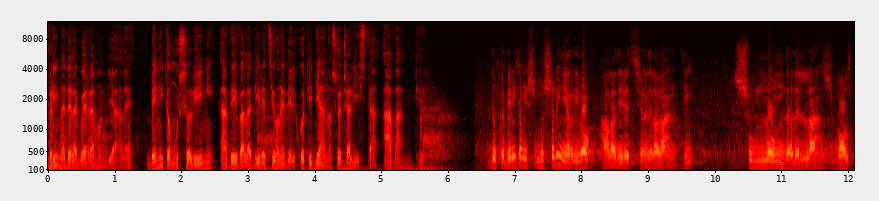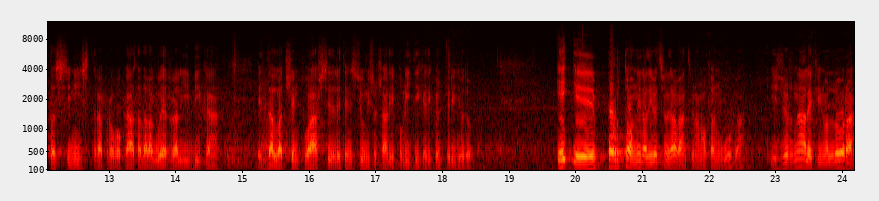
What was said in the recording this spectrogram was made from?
Prima della guerra mondiale, Benito Mussolini aveva la direzione del quotidiano socialista Avanti. Dunque, Benito Mussolini arrivò alla direzione dell'Avanti sull'onda della svolta a sinistra provocata dalla guerra libica e dall'accentuarsi delle tensioni sociali e politiche di quel periodo e eh, portò nella direzione dell'Avanti una nota nuova. Il giornale fino allora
